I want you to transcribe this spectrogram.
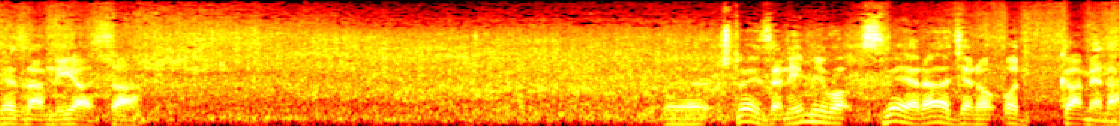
ne znam ni ja sam. E, što je zanimljivo, sve je rađeno od kamena.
